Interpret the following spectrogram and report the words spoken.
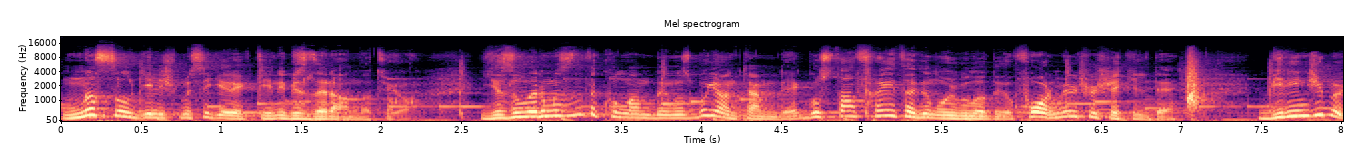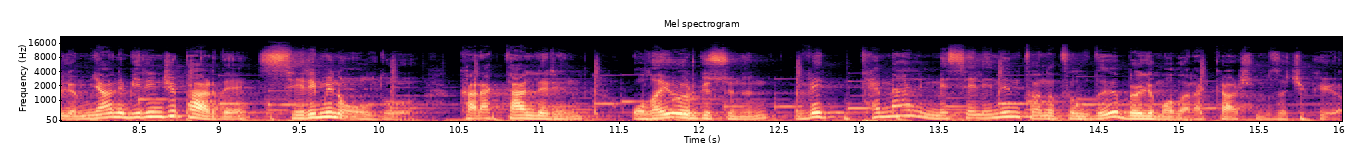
nasıl gelişmesi gerektiğini bizlere anlatıyor. Yazılarımızda da kullandığımız bu yöntemde Gustav Freytag'ın uyguladığı formül şu şekilde. Birinci bölüm yani birinci perde serimin olduğu, karakterlerin, olay örgüsünün ve temel meselenin tanıtıldığı bölüm olarak karşımıza çıkıyor.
